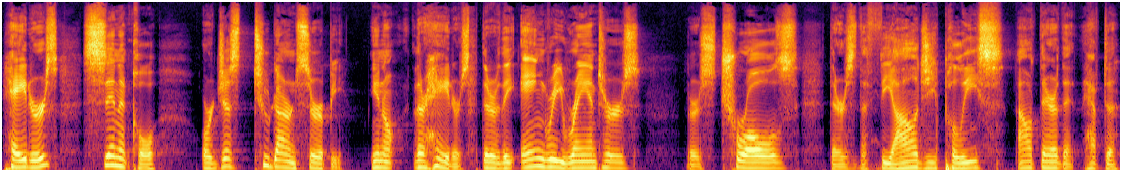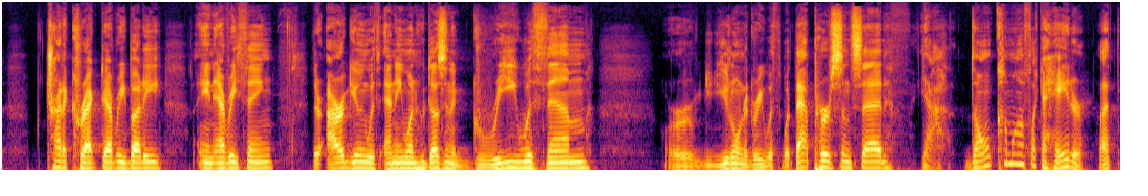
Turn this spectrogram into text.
haters, cynical, or just too darn syrupy. You know, they're haters. They're the angry ranters. There's trolls. There's the theology police out there that have to try to correct everybody in everything. They're arguing with anyone who doesn't agree with them or you don't agree with what that person said. Yeah, don't come off like a hater. That,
